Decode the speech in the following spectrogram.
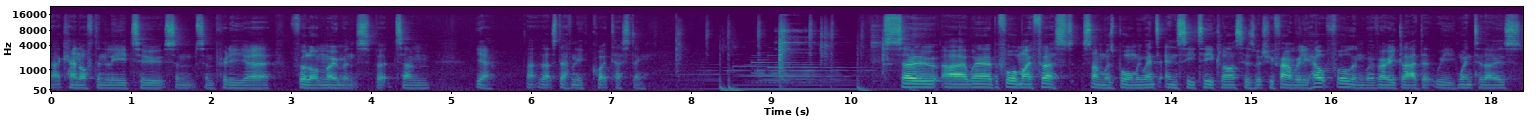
that can often lead to some, some pretty uh, full-on moments. But um, yeah, that, that's definitely quite testing. So uh, where before my first son was born, we went to NCT classes, which we found really helpful and we're very glad that we went to those.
